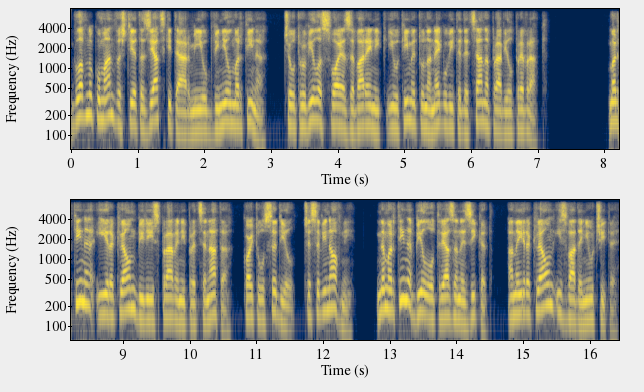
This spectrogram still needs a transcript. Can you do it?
Главнокомандващият азиатските армии обвинил Мартина, че отровила своя завареник и от името на неговите деца направил преврат. Мартина и Ираклеон били изправени пред сената, който осъдил, че са виновни. На Мартина бил отрязан езикът, а на Ираклеон извадени очите.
